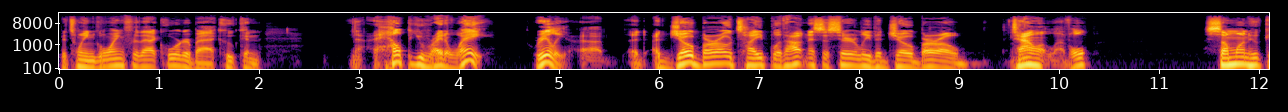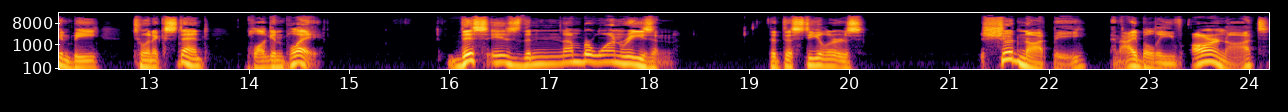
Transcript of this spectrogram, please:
between going for that quarterback who can help you right away. Really, uh, a, a Joe Burrow type without necessarily the Joe Burrow talent level. Someone who can be, to an extent, plug and play. This is the number one reason that the Steelers should not be, and I believe are not,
